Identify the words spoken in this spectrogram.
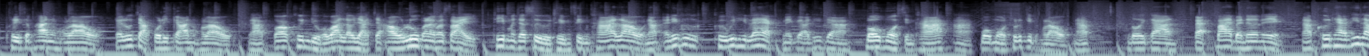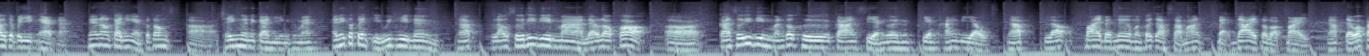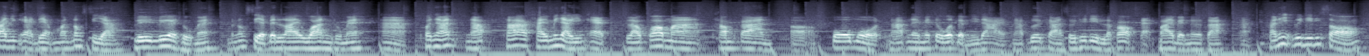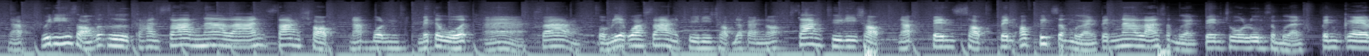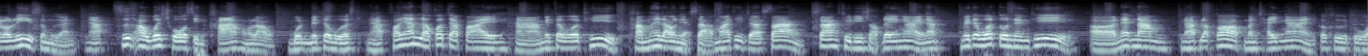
ผลิตภัณฑ์ของเรา ได้รู้จักบริการของเรานะครับก็ขึ้นอยู่กับว่าเราอยากจะเอารูปอะไรมาใส่ที่มันจะสื่อถึงสินค้าเรานะครับอันนี้คือคือวิธีแรกในการที่จะโปรโมทสินค้าอ่าโปรโมทธุรกิจของเรานะครับ โดยการแปะป้ายแบนเนอร์นั่นเองนะครับคือแทนที่เราจะไปยิงแอดนะแน่นอนการยิงแอดก็ต้องอใช้เงินในการยิงใช่ไหมอันนี้ก็เป็นอีกวิธีหนึ่งนะครับเราซื้อที่ดินมาแล้วเราก็การซื้อที่ดินมันก็คือการเสียเงินเพียงครั้งเดียวนะครับแล้วป้ายแบนเนอร์มันก็จะสามารถแปะได้ตลอดไปนะครับแต่ว่าการยิงแอดเนี่ยมันต้องเสียเรื่อยๆถูกไหมมันต้องเสียเป็นรายวันถูกไหมอ่าเพราะฉะนั้นนะครับถ้าใครไม่อยากยิงแอดเราก็มาทำการโปรโมทนะครับใน m e t a เวิร์แบบนี้ได้นะครับด้วยการซื้อที่ดินแล้วก็แปะป้ายแบนเนอร์ซะอะคราวนี้วิธีที่สองนะครับวิธีที่สองก็คือการสร้างหน้าร้านสร้างช็อปนับบน m e t a เวิร์อ่าสร้างผมเรียกว่าสร้าง 3D Shop แล้วกันเนาะสร้าง 3D Shop นะครับเป็นช็อปเป็นออฟฟิศเสมือน เป็นหน้าร้านเสมือน เป็นโชว์รูมเสมือน เป็นแกลเลอรี่เสมือนนะซึ่งเอาไว้โชว์สินค้าของเราบน Metaverse นะครับเพราะฉะนั้นเราก็จะไปหา Metaverse ที่ทำให้เราเนี่ยสามารถที่จะสร้างสร้าง 3D Shop ได้ง่ายนะ Metaverse ตัวหนึ่งที่แนะนำนะครับแล้วก็มันใช้ง่ายก็คือตัว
